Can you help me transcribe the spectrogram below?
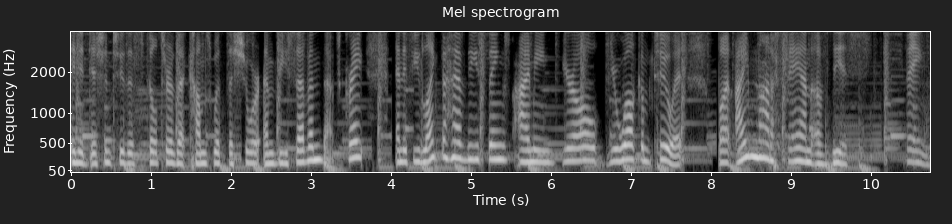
In addition to this filter that comes with the Shure MV7, that's great. And if you like to have these things, I mean, you're all you're welcome to it. But I'm not a fan of this thing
